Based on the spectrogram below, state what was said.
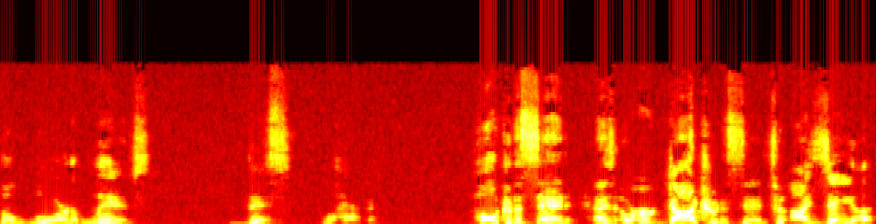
the Lord lives, this will happen. Paul could have said, as, or, or God could have said to Isaiah,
